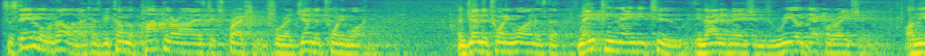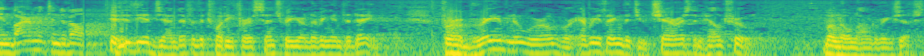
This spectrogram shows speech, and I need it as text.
Sustainable development has become the popularized expression for Agenda 21. Agenda 21 is the 1992 United Nations Rio Declaration on the Environment and Development. It is the agenda for the 21st century you're living in today for a brave new world where everything that you cherished and held true will no longer exist.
